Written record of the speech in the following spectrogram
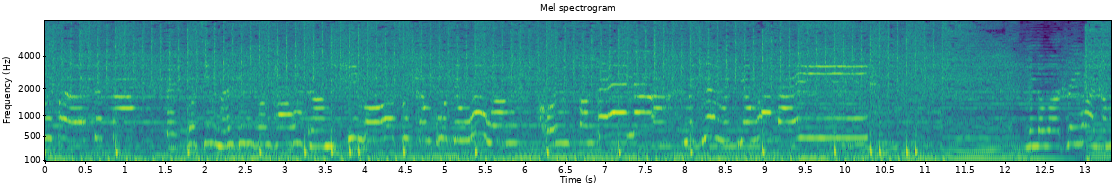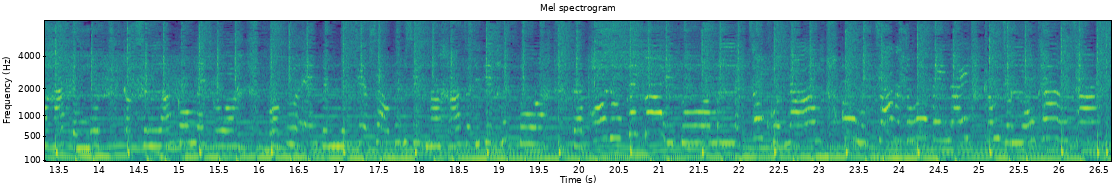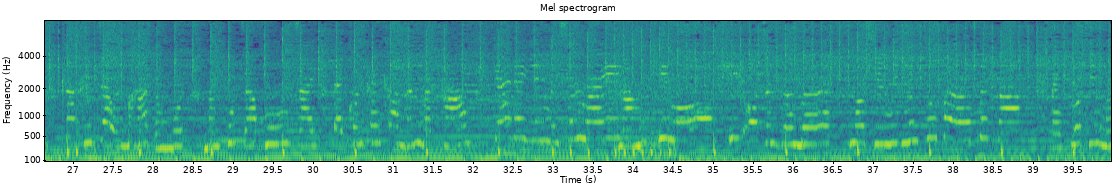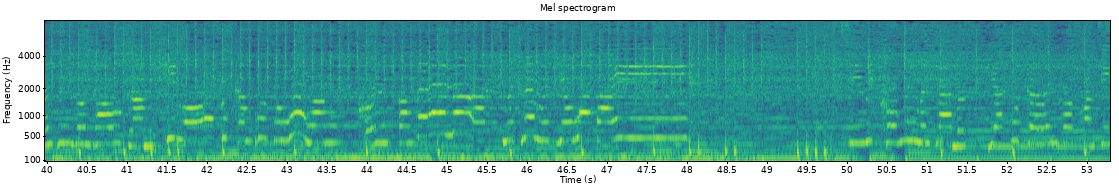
ซูเปอร์สตาร์แต่ตัวจริงมันเพิ่งโดนเผากรรมขี้โม้ทุกคำพูดดูว่าวัง คนฟังแต่หน้ามันเลื่อนมันยังว่าไปมันละว่าเคยว่าทำมาหาสมุทรกับฉันล้างก็ไม่กลัว บอกตัวเองเป็นมิตรเทียบเศร้าผู้พิชิตมาหาสถิติทุก แต่คนข้างๆนั้นมาถามแกได้ยินมือนฉันไหมนำขี้โมขี้โอจนเกินเบอร์เงชีวิตมันซูเปอร์สตาร์แต่ตัวจริงเหมืนเพิ่งโดนเผากลำขี้โม้ทุกคำพูดดูว่าหวัง คนฟังแต่ละมึกและมึกอย่าว่าไป ชีวิตคนมันปลาหมึกอยากพูดเกินกว่าความจริง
